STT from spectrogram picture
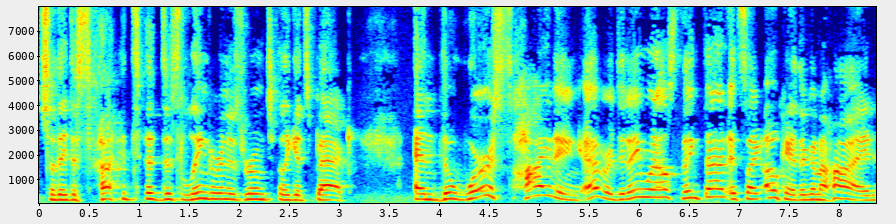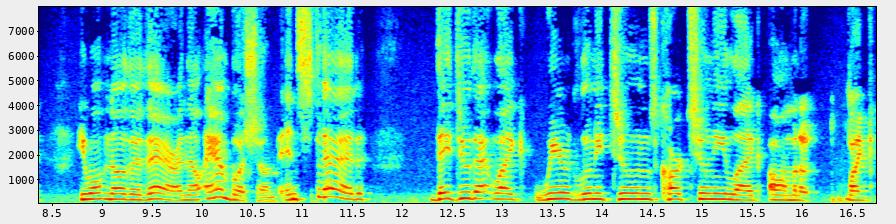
So they decide to just linger in his room till he gets back. And the worst hiding ever. Did anyone else think that? It's like, okay, they're going to hide. He won't know they're there, and they'll ambush him. Instead, they do that like weird Looney Tunes cartoony like oh I'm gonna like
